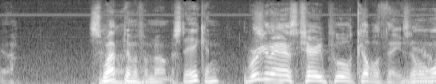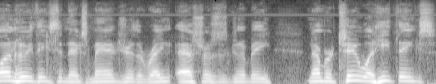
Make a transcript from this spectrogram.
Yeah, swept them if I'm not mistaken. We're going to ask Terry Puhl a couple of things. Number Yeah. one, who he thinks the next manager of the Astros is going to be. Number two, what he thinks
